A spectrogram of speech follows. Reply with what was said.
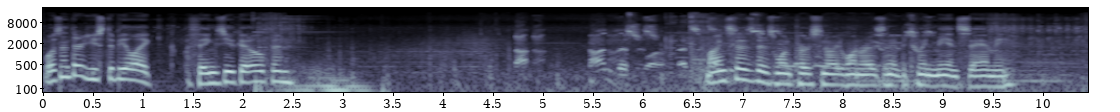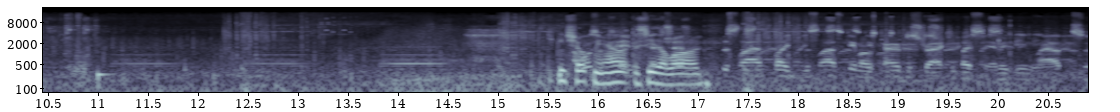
Wasn't there used to be like things you could open? Not, not in this one. That's Mine like- says there's one personoid, one resident between me and Sammy. You can choke me out to see the log. This last, like, this last game, I was kind of distracted by Sammy being loud, so.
